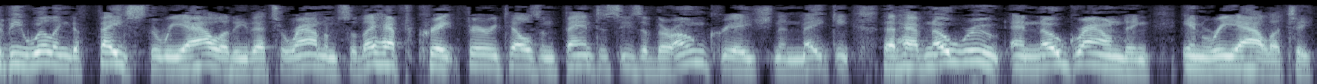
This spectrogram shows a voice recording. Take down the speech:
to be willing to face the reality that's around them. So they have to create fairy tales and fantasies of their own creation and making that have no root and no grounding in reality.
